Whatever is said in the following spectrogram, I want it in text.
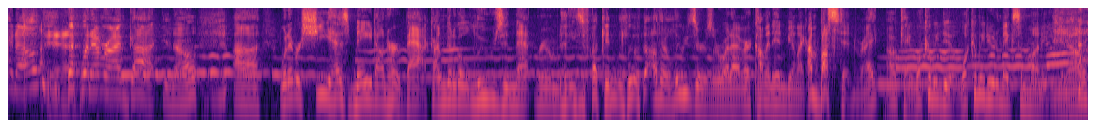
you know, Yeah. whatever I've got, you know, uh, whatever she has made on her back, I'm gonna go lose in that room to these fucking other losers or whatever, coming in being like, I'm busted, right? Okay, what can we do? What can we do to make some money, you know?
